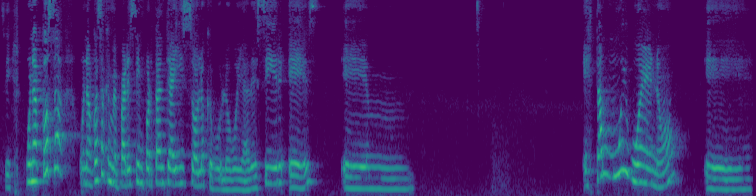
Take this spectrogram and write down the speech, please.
sí. Una cosa, una cosa que me parece importante ahí, solo que lo voy a decir, es, em, está muy bueno, eh,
